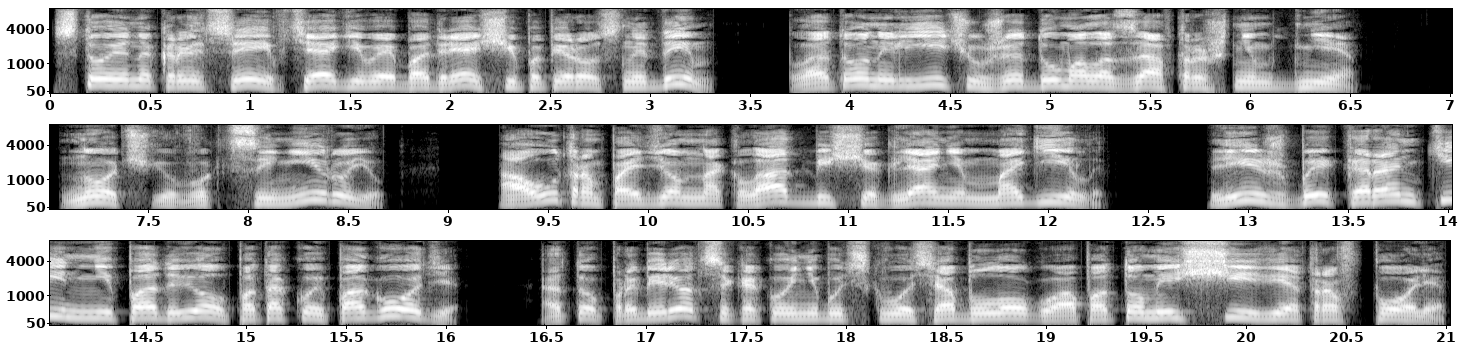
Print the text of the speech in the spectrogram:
Стоя на крыльце и втягивая бодрящий папиросный дым, Платон Ильич уже думал о завтрашнем дне. Ночью вакцинирую, а утром пойдем на кладбище, глянем могилы. Лишь бы карантин не подвел по такой погоде, а то проберется какой-нибудь сквозь облогу, а потом ищи ветра в поле.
